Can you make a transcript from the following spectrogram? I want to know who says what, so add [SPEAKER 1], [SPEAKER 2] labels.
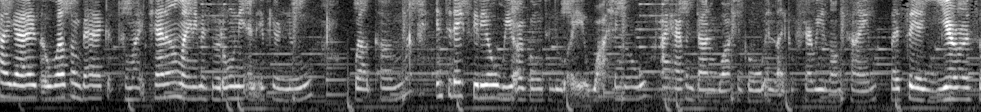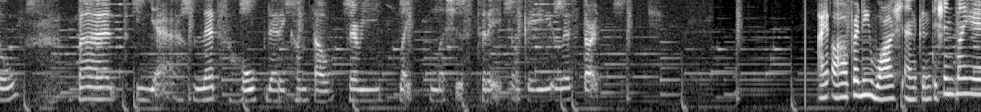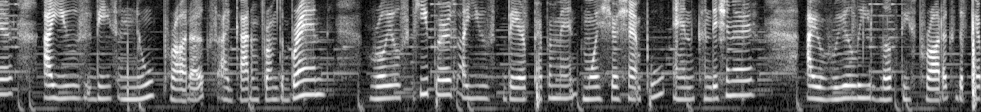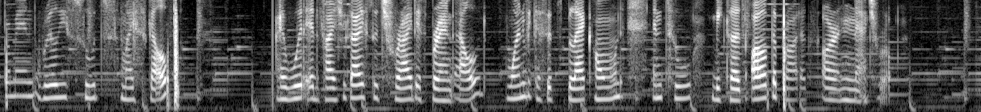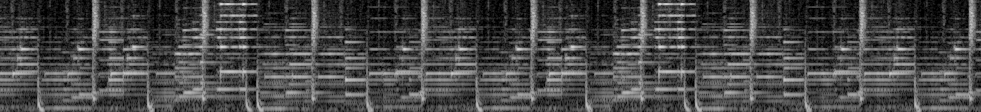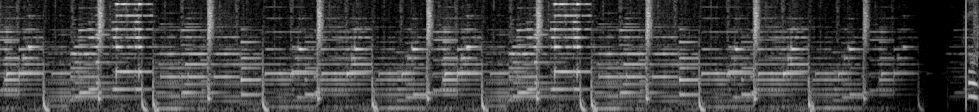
[SPEAKER 1] Hi guys, welcome back to my channel. My name is Broni and if you're new, welcome. In today's video, we are going to do a wash and go. I haven't done wash and go in like a very long time. Let's say a year or so. But yeah, let's hope that it comes out very like luscious today. Okay, let's start. I already washed and conditioned my hair. I use these new products. I got them from the brand Royals Keepers. I use their peppermint moisture shampoo and conditioner. I really love these products. The peppermint really suits my scalp. I would advise you guys to try this brand out one because it's black owned and two because all of the products are natural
